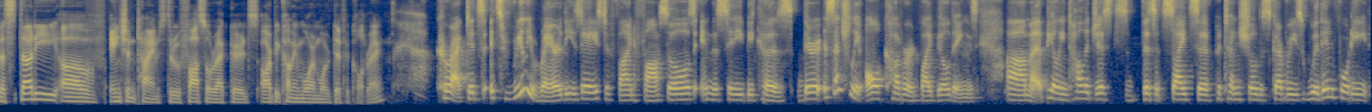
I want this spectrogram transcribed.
the study of ancient times through fossil records are becoming more and more difficult, right? Correct. It's it's really rare these days to find fossils in the city because they're essentially all covered by buildings. Um, paleontologists visit sites of potential discoveries within 48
